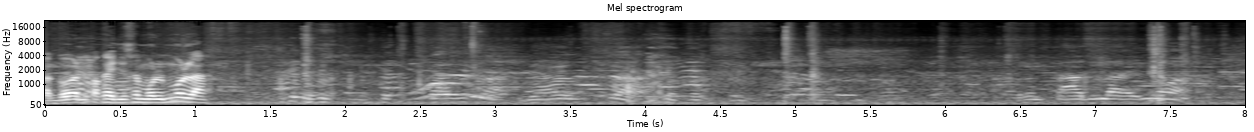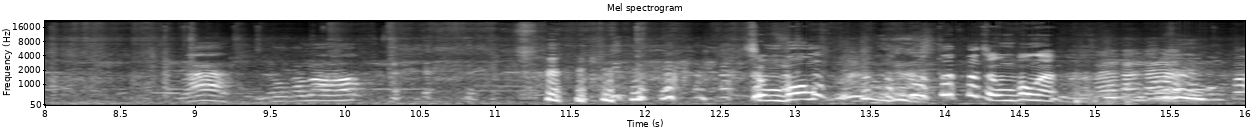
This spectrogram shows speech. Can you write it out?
Agawan pa kayo sa mulmul ah. Tarantado lain mo ah. Ma, ilong ka mo oh. Sumbong! Sumbong ah. Tanda na, tumbong pa.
